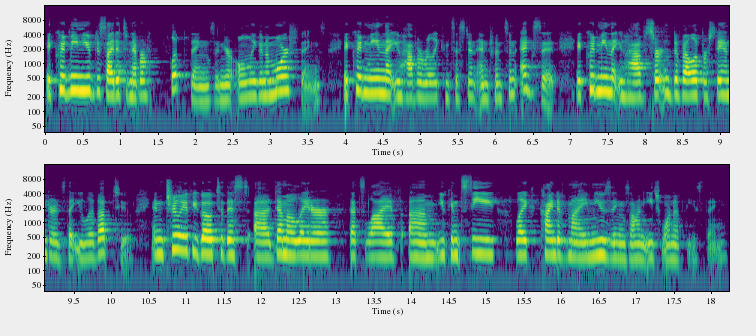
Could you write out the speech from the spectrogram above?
It could mean you've decided to never flip things and you're only going to morph things. It could mean that you have a really consistent entrance and exit. It could mean that you have certain developer standards that you live up to. And truly, if you go to this uh, demo later that's live, um, you can see like kind of my musings on each one of these things.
